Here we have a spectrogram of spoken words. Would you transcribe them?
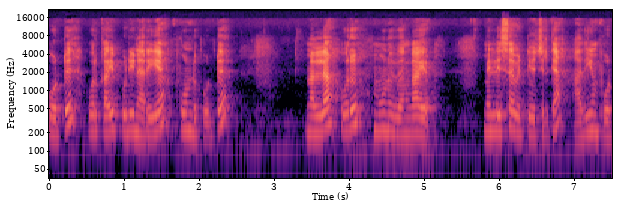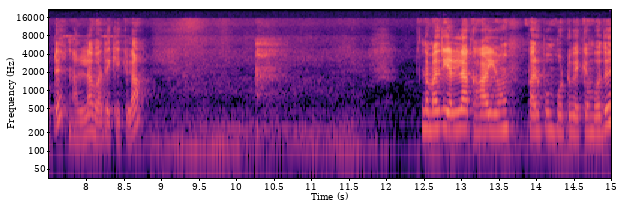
போட்டு ஒரு கைப்பிடி நிறைய பூண்டு போட்டு நல்லா ஒரு மூணு வெங்காயம் மெல்லிசாக வெட்டி வச்சுருக்கேன். அதையும் போட்டு நல்லா வதக்கிக்கலாம். இந்த மாதிரி எல்லா காயும் பருப்பும் போட்டு வைக்கும்போது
